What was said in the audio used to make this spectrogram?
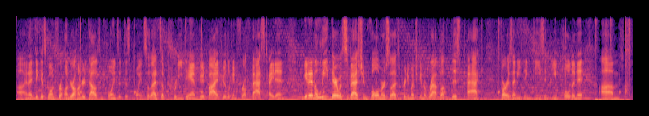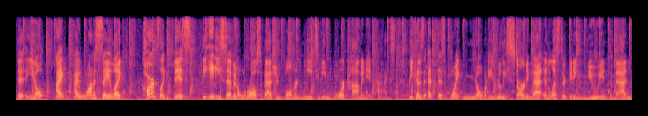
Uh, and I think it's going for under 100,000 coins at this point, so that's a pretty damn good buy if you're looking for a fast tight end. We get an elite there with Sebastian Vollmer, so that's pretty much going to wrap up this pack far as anything decent being pulled in it. Um, it you know, I, I want to say, like, cards like this, the 87 overall Sebastian Vollmer, need to be more common in packs. Because at this point, nobody's really starting that unless they're getting new into Madden.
